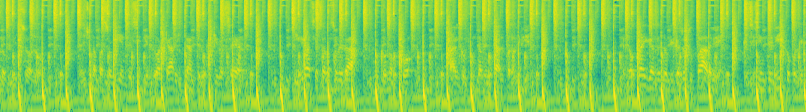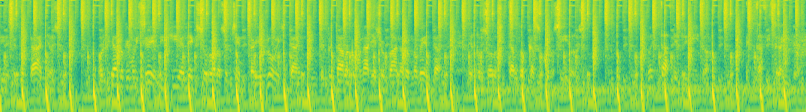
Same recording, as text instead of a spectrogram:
malo estoy solo. Yo la paso bien decidiendo a cada instante lo que quiero hacer. Y gracias a la soledad conozco algo fundamental para vivir. No caigas en lo que cayó tu padre, que se siente viejo porque tiene 70 años. Olvidando que Moisés dirigía el éxodo a los 80 y Rubinstein interpretaba como nadie a Giovanna a los 90, es por solo citar dos casos conocidos. Estás deprimido, estás distraído.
